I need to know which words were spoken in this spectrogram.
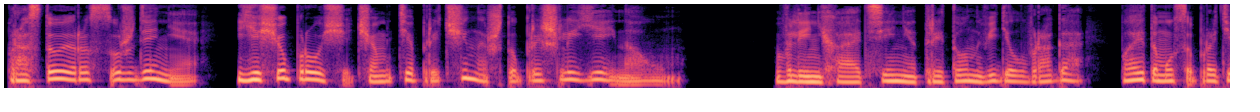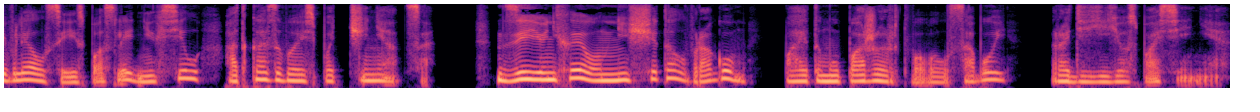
Простое рассуждение, еще проще, чем те причины, что пришли ей на ум. В Линьхаотсине Тритон видел врага, поэтому сопротивлялся из последних сил, отказываясь подчиняться. Цзи Юньхэ он не считал врагом, поэтому пожертвовал собой ради ее спасения.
